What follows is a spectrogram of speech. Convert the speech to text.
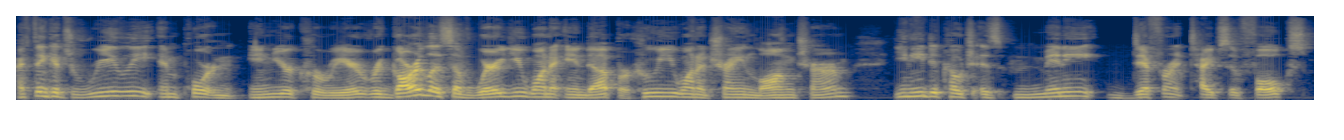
I think it's really important in your career, regardless of where you want to end up or who you want to train long term, you need to coach as many different types of folks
